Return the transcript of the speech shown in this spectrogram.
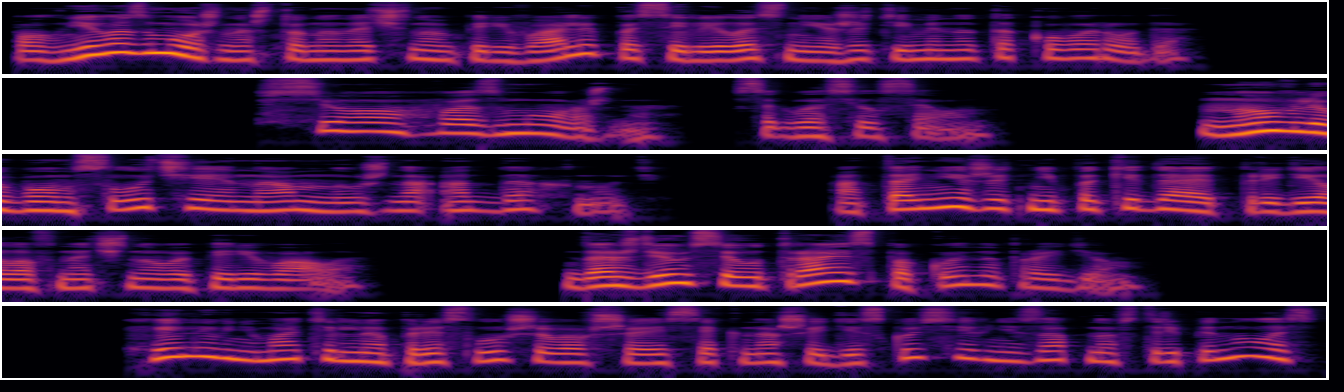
Вполне возможно, что на ночном перевале поселилась нежить именно такого рода. «Все возможно», — согласился он. «Но в любом случае нам нужно отдохнуть. А та нежить не покидает пределов ночного перевала. Дождемся утра и спокойно пройдем». Хелли, внимательно прислушивавшаяся к нашей дискуссии, внезапно встрепенулась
